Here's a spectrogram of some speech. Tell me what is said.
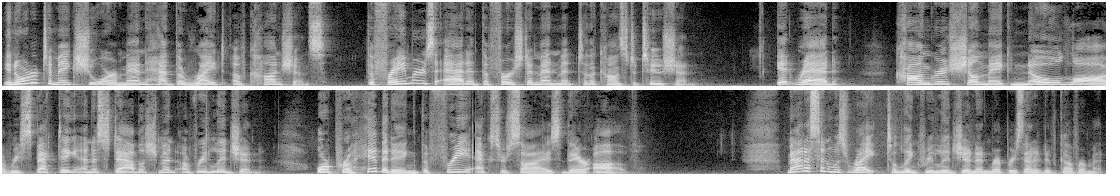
In order to make sure men had the right of conscience, the framers added the First Amendment to the Constitution. It read, Congress shall make no law respecting an establishment of religion or prohibiting the free exercise thereof. Madison was right to link religion and representative government.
